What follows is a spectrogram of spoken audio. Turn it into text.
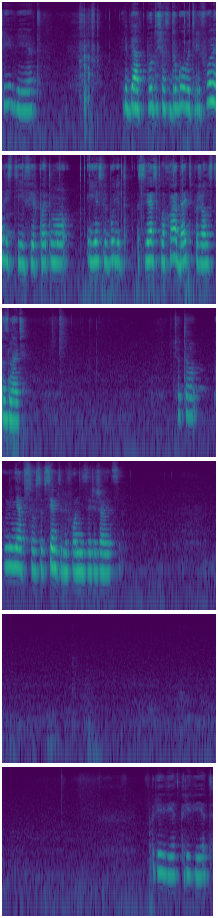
Привет. Ребят, буду сейчас с другого телефона вести эфир, поэтому если будет связь плохая, дайте, пожалуйста, знать. Что-то у меня все, совсем телефон не заряжается. Привет, привет.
